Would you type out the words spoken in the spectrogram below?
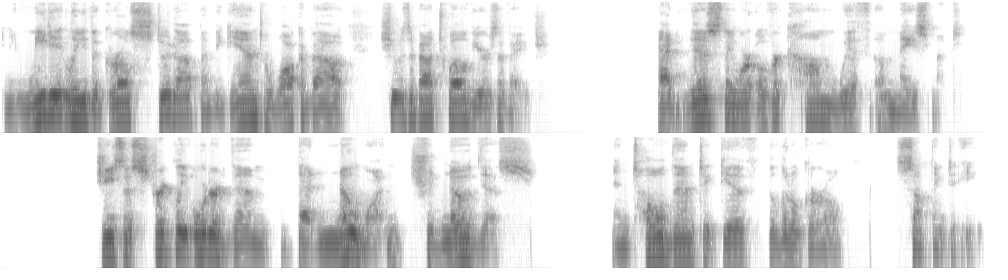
And immediately the girl stood up and began to walk about. She was about 12 years of age. At this, they were overcome with amazement. Jesus strictly ordered them that no one should know this and told them to give the little girl something to eat.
